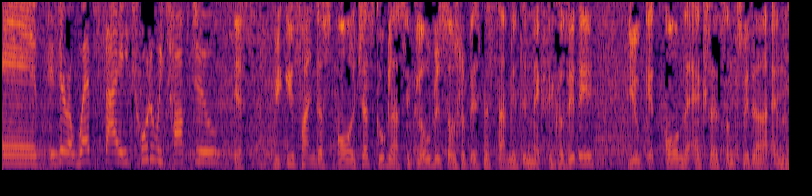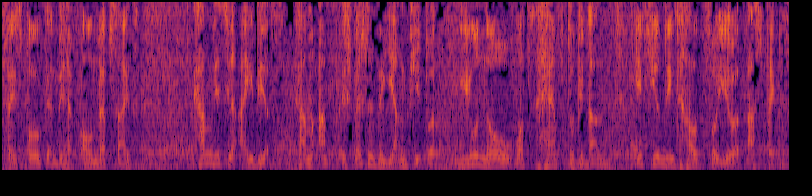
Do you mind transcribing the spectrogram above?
Eh, is there a website? Who do we talk to? Yes, you, you find us all. Just Google us, the Global Social Business Summit in Mexico City. You get all the access on Twitter and on Facebook, and we have own websites. Come with your ideas. Come up, especially the young people. You know what have to be done. If you need help for your aspects,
